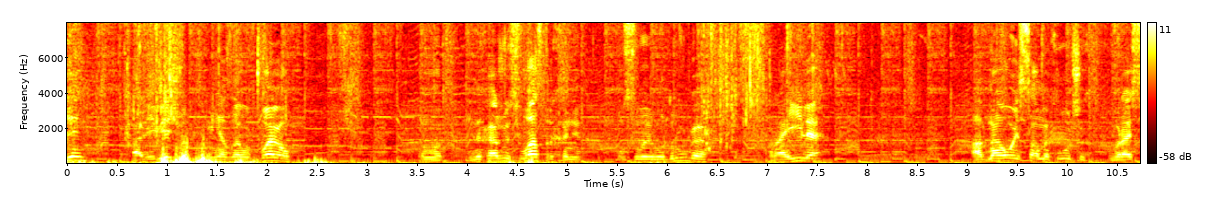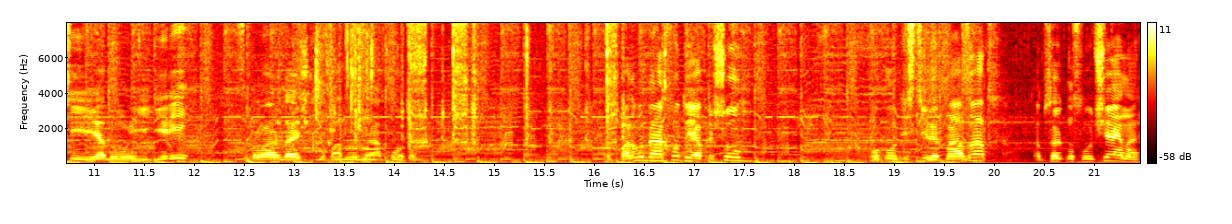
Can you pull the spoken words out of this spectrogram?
День, али вечер. Меня зовут Павел. Вот. Нахожусь в Астрахани у своего друга Раиля. Одного из самых лучших в России, я думаю, егерей, сопровождающих на подводную охоту. В подводную охоту я пришел около 10 лет назад, абсолютно случайно.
